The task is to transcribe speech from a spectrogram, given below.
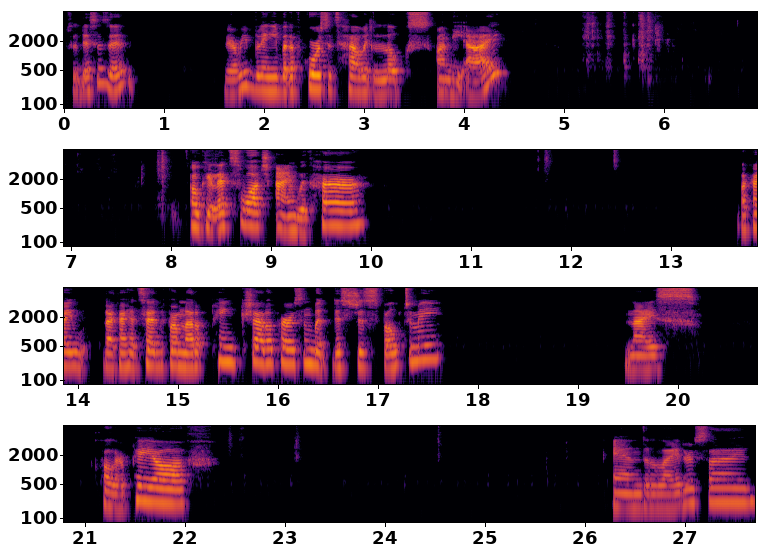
So this is it. Very blingy, but of course it's how it looks on the eye. Okay, let's swatch I'm with her. Like I like I had said before, I'm not a pink shadow person, but this just spoke to me. Nice color payoff. And the lighter side.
